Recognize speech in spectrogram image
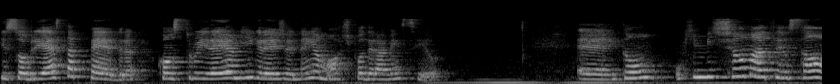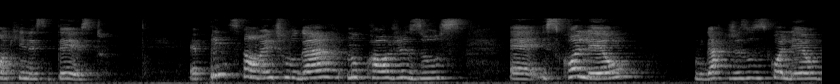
e sobre esta pedra construirei a minha igreja, e nem a morte poderá vencê-la. É, então, o que me chama a atenção aqui nesse texto é principalmente o lugar no qual Jesus é, escolheu, o lugar que Jesus escolheu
